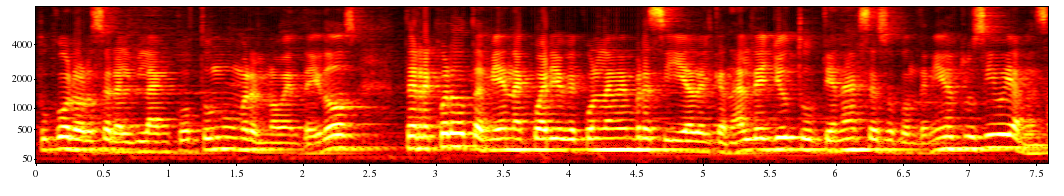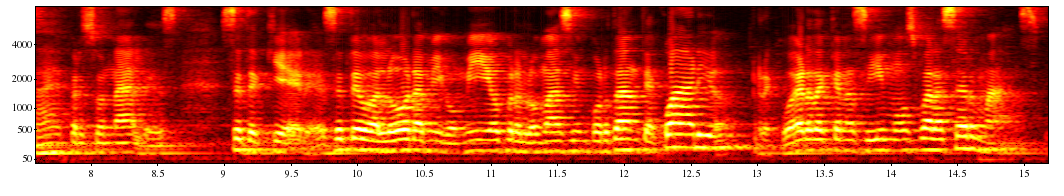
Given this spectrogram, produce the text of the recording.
tu color será el blanco, tu número el 92. Te recuerdo también, Acuario, que con la membresía del canal de YouTube tienes acceso a contenido exclusivo y a mensajes personales. Se te quiere, se te valora, amigo mío, pero lo más importante, Acuario, recuerda que nacimos para ser más.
